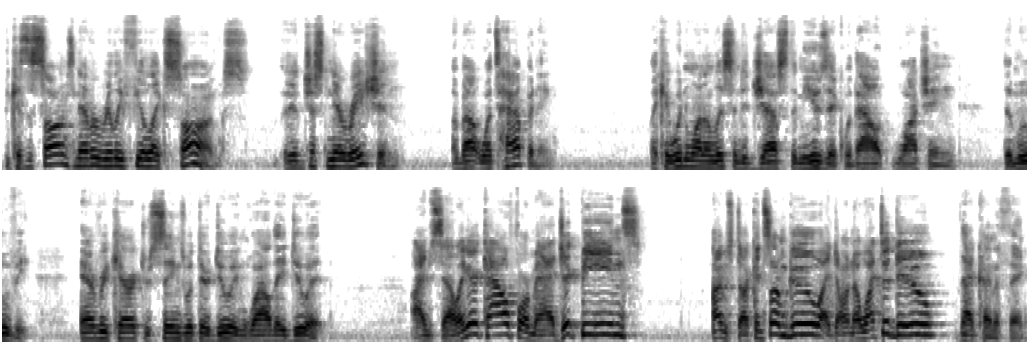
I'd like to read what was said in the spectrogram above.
Because the songs never really feel like songs, they're just narration about what's happening. Like, I wouldn't want to listen to just the music without watching the movie. Every character sings what they're doing while they do it. I'm selling a cow for magic beans. I'm stuck in some goo. I don't know what to do. That kind of thing.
